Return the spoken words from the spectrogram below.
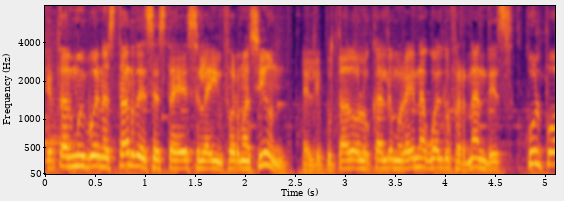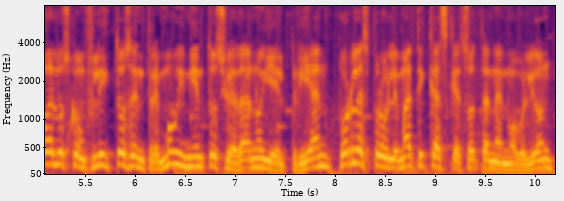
¿Qué tal? Muy buenas tardes, esta es la información. El diputado local de Morena, Waldo Fernández, culpó a los conflictos entre Movimiento Ciudadano y el PRIAN por las problemáticas que azotan a Nuevo León.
